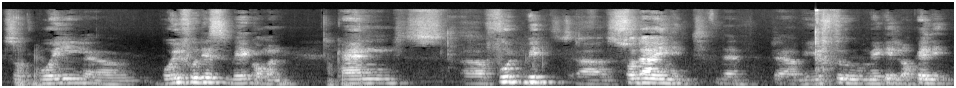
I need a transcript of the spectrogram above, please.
So Okay. boil uh, boil food is very common, Okay. and uh, food with uh, soda in it that uh, we used to make it locally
